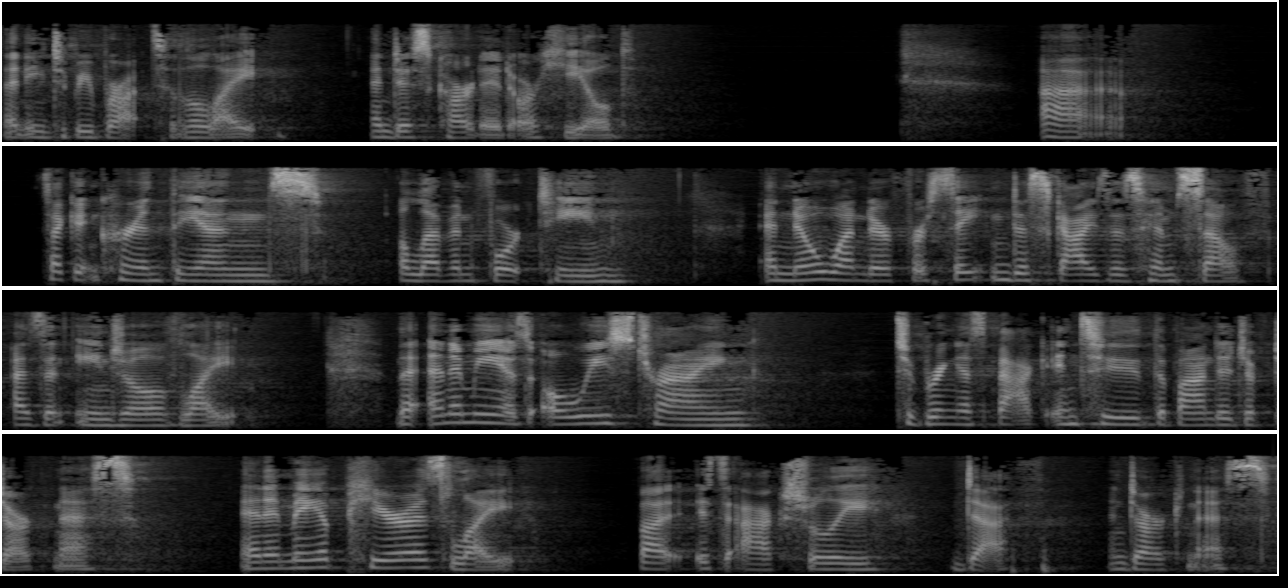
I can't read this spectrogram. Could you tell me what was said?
that need to be brought to the light and discarded or healed. Uh, 2 Corinthians 11:14 And no wonder for Satan disguises himself as an angel of light. The enemy is always trying to bring us back into the bondage of darkness. And it may appear as light, but it's actually death and darkness.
